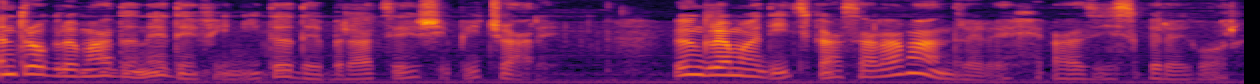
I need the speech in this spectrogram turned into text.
într-o grămadă nedefinită de brațe și picioare. Îngrămădiți ca salamandrele, a zis Gregor.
